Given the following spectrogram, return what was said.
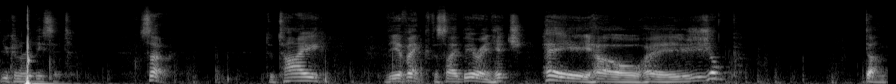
you can release it. So, to tie the evenk, the Siberian hitch, hey ho, hey jump, done.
